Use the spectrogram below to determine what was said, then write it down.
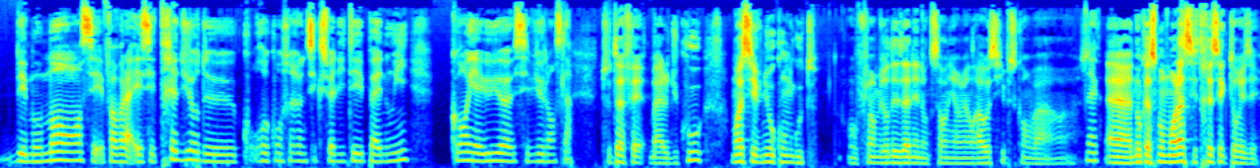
des moments c'est enfin voilà et c'est très dur de co- reconstruire une sexualité épanouie quand il y a eu euh, ces violences là Tout à fait. Bah, du coup, moi, c'est venu au compte-goutte au fur et à mesure des années. Donc ça, on y reviendra aussi parce qu'on va. Euh, donc à ce moment-là, c'est très sectorisé.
